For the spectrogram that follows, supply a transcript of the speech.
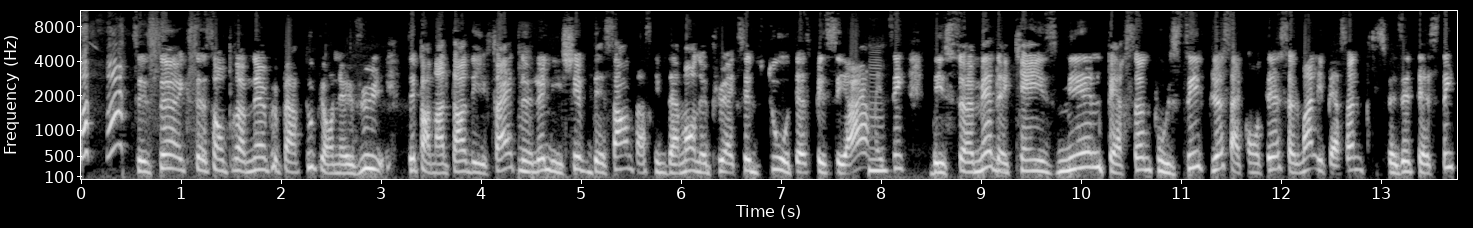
c'est ça, qui se sont promenés un peu partout. Puis on a vu, tu sais, pendant le temps des fêtes, là, les chiffres descendent parce qu'évidemment, on n'a plus accès du tout aux tests PCR. Mais mm. tu sais, des sommets de 15 000 personnes positives. Puis là, ça comptait seulement les personnes qui se faisaient tester.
